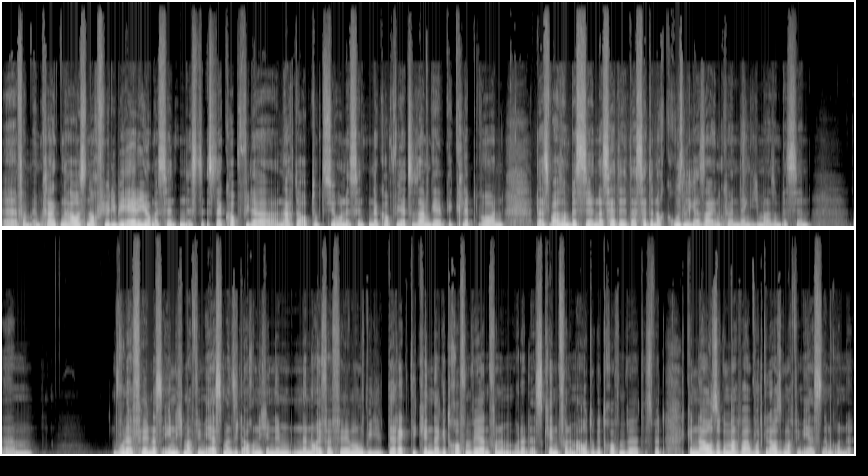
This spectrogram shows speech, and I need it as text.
äh, vom, im Krankenhaus noch für die Beerdigung ist hinten ist, ist der Kopf wieder nach der Obduktion ist hinten der Kopf wieder zusammengeklippt worden. Das war so ein bisschen, das hätte das hätte noch gruseliger sein können, denke ich mal so ein bisschen. Ähm, wo der Film das ähnlich macht wie im ersten. Man sieht auch nicht in, dem, in der Neuverfilmung, wie direkt die Kinder getroffen werden von dem, oder das Kind von dem Auto getroffen wird. Das wird genauso gemacht, war, wurde genauso gemacht wie im ersten im Grunde.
